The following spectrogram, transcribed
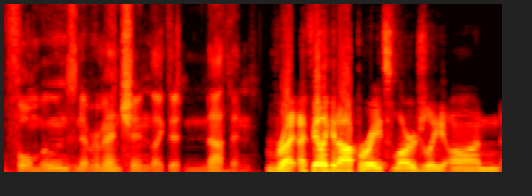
full moons never mentioned, like there's nothing. Right. I feel like it operates largely on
